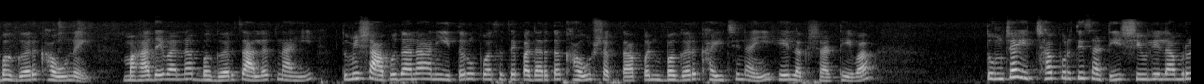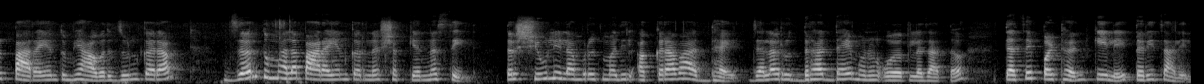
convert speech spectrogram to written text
भगर खाऊ नये. महादेवांना बगर चालत नाही. तुम्ही साबुदाणा आणि इतर उपवासाचे पदार्थ खाऊ शकता पण बगर खायची नाही हे लक्षात ठेवा. तुमच्या इच्छापूर्तीसाठी शिवलीलामृत पारायण तुम्ही आवर्जून करा. जर तुम्हाला पारायण करणं शक्य नसेल तर शिवलीलामृतमधील अकरावा अध्याय ज्याला रुद्राध्याय म्हणून ओळखलं जातं त्याचे पठण केले तरी चालेल.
